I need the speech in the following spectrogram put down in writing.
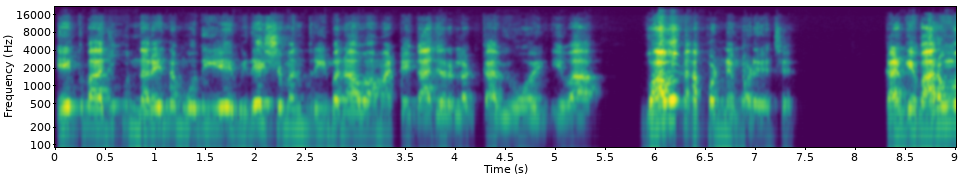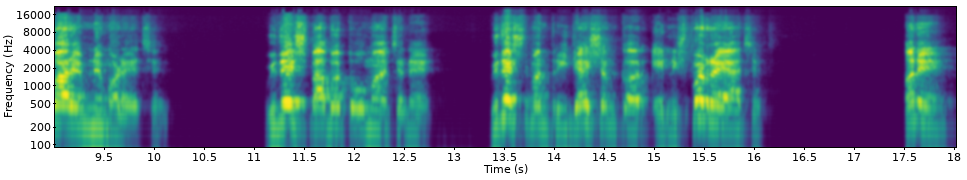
એક બાજુ નરેન્દ્ર મોદીએ વિદેશ મંત્રી બનાવવા માટે ગાજર લટકાવ્યું હોય એવા વાવડ આપણને મળે છે. કારણ કે વારંવાર એમને મળે છે. વિદેશ બાબતોમાં છે ને વિદેશ મંત્રી જયશંકર એ નિષ્ફળ રહ્યા છે. અને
